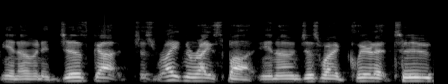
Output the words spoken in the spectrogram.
you know, and it just got just right in the right spot, you know, just where I cleared that two.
